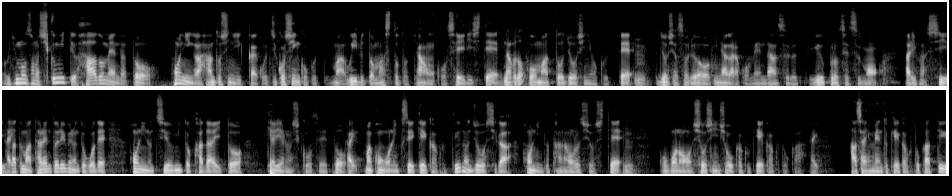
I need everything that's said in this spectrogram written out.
うちもその仕組みっていうハード面だと本人が半年に1回こう自己申告っていう、まあ、ウィルとマストとキャンをこう整理してなるほどフォーマットを上司に送って、うん、上司はそれを見ながらこう面談するっていうプロセスもありますし、はい、あとまあタレントレビューのところで本人の強みと課題とキャリアの思考性と、はい、まあ、今後の育成計画っていうのを上司が本人と棚卸しをして、うん、今後の昇進昇格計画とか、はい、アサインメント計画とかっていう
